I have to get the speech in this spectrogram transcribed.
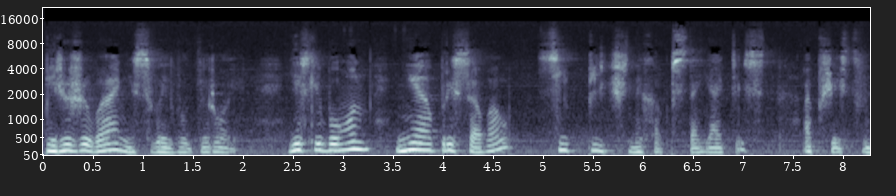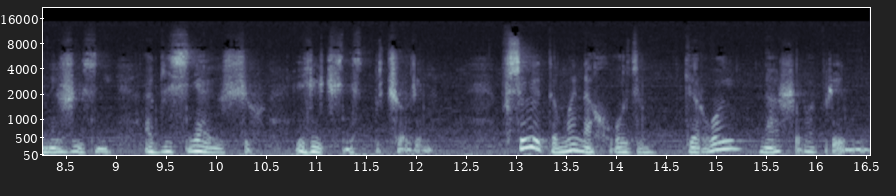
переживаний своего героя, если бы он не обрисовал типичных обстоятельств общественной жизни, объясняющих личность Печорина. Все это мы находим герой нашего времени.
